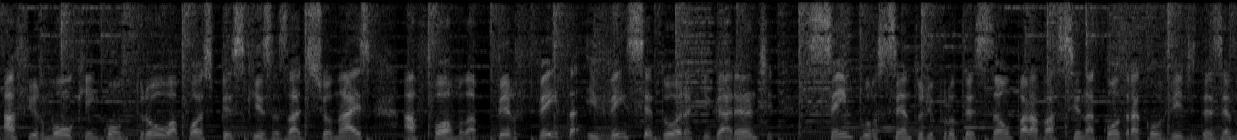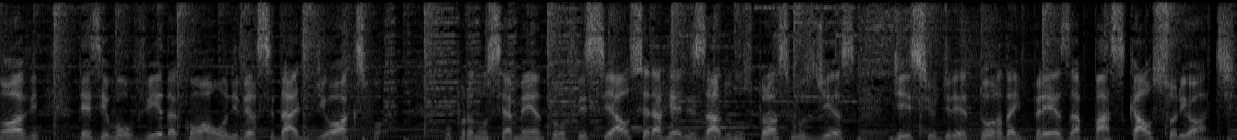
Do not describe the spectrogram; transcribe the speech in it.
afirmou que encontrou, após pesquisas adicionais, a fórmula perfeita e vencedora que garante 100% de proteção para a vacina contra a Covid-19, desenvolvida com a Universidade de Oxford. O pronunciamento oficial será realizado nos próximos dias, disse o diretor da empresa, Pascal Soriotti.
